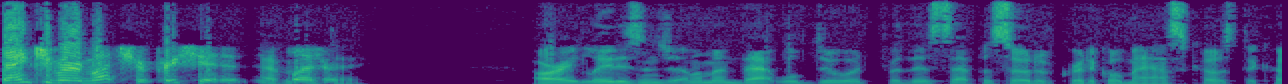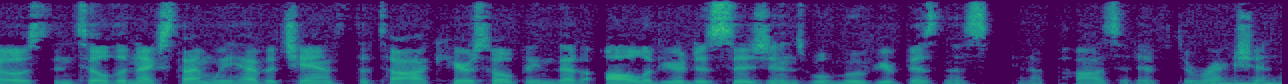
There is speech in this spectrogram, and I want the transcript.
Thank you very much. Appreciate it. Have a pleasure. good day. All right, ladies and gentlemen, that will do it for this episode of Critical Mass Coast to Coast. Until the next time we have a chance to talk, here's hoping that all of your decisions will move your business in a positive direction.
